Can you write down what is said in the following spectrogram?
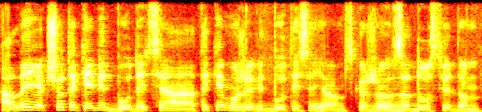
Але якщо таке відбудеться, а таке може відбутися, я вам скажу, за досвідом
